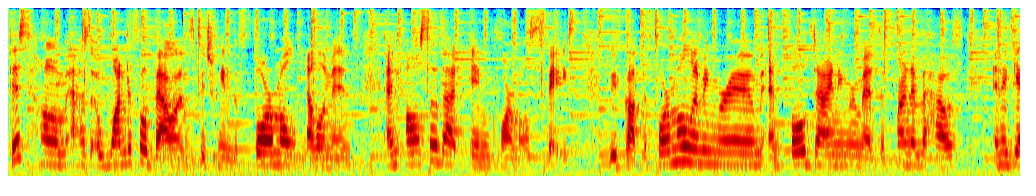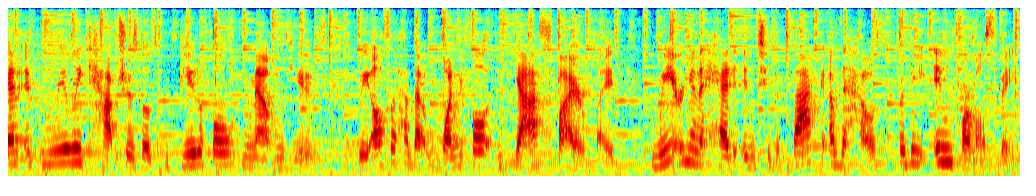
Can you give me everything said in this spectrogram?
This home has a wonderful balance between the formal elements and also that informal space. We've got the formal living room and full dining room at the front of the house, and again, it really captures those beautiful mountain views. We also have that wonderful gas fireplace. We are gonna head into the back of the house for the informal space.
